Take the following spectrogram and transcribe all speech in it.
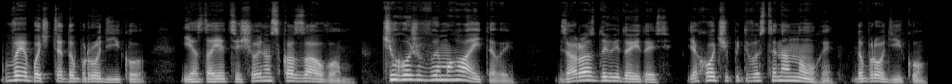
Вибачте, добродійко, я, здається, щойно сказав вам. Чого ж вимагаєте ви? Зараз довідаєтесь, я хочу підвести на ноги, добродійко.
